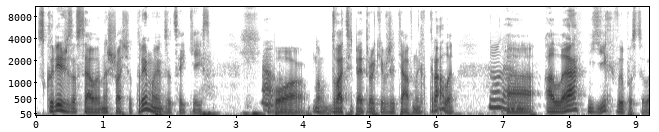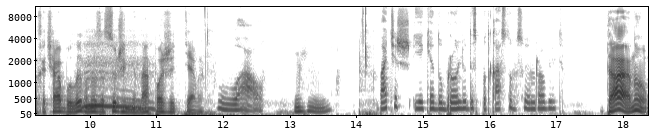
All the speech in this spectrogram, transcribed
скоріш за все, вони щось отримують за цей кейс, бо ну, 25 років життя в них вкрали, ну, да. а, але їх випустили, хоча були вони засуджені на пожиттєве. Вау. Угу. Бачиш, яке добро люди з подкастом своїм роблять? Та, ну.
